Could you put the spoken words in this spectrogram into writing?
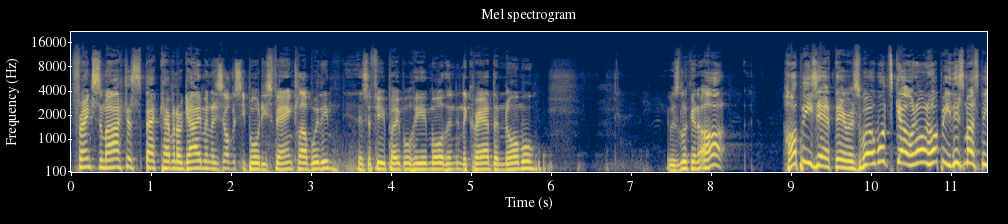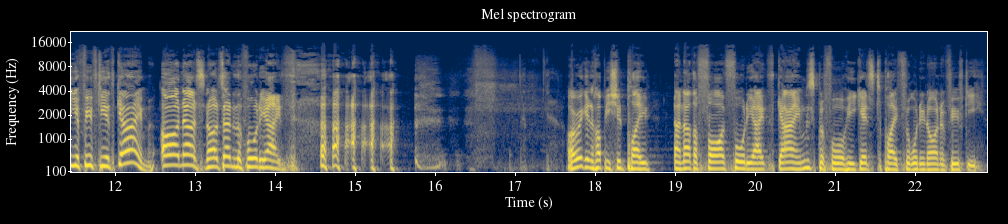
Frank Samarkis back having a game, and he's obviously brought his fan club with him. There's a few people here more than in the crowd than normal. He was looking. Oh, Hoppy's out there as well. What's going on, Hoppy? This must be your 50th game. Oh, no, it's not. It's only the 48th. I reckon Hoppy should play another five 48th games before he gets to play 49 and 50.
